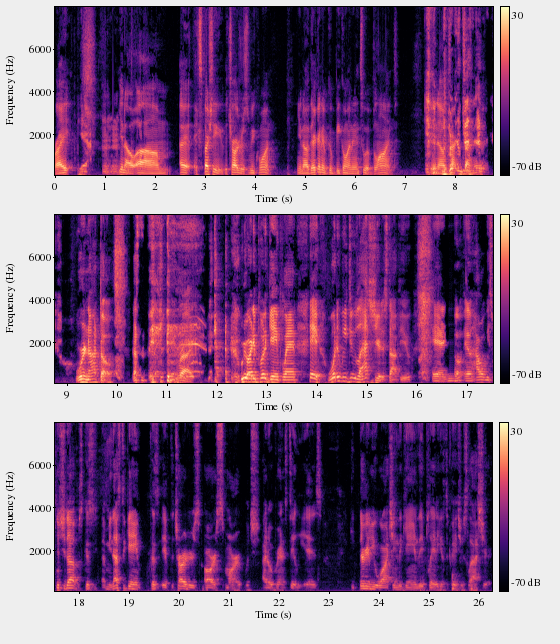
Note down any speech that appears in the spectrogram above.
right? Yeah, mm-hmm. you know, um, especially the Chargers week one. You know, they're going to be going into it blind. You know, trying, trying to... we're not though. That's the thing, right? we already put a game plan. Hey, what did we do last year to stop you? And you know, and how about we switch it up? Because I mean, that's the game. Because if the Chargers are smart, which I know Brandon Staley is, they're going to be watching the game they played against the Patriots last year.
